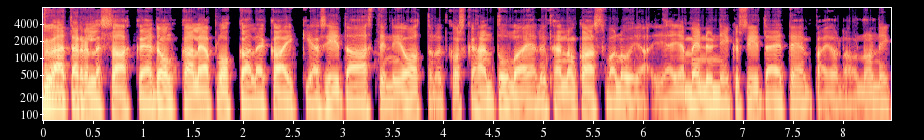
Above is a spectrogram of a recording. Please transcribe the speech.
vyötärölle saakka ja donkkailee ja blokkailee kaikkia siitä asti niin oottanut, koska hän tulee ja nyt hän on kasvanut ja, ja, ja mennyt niin siitä eteenpäin. On, on, on niin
